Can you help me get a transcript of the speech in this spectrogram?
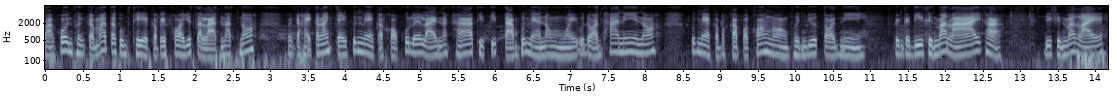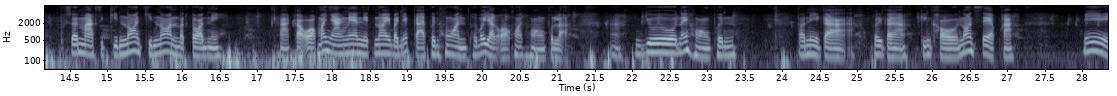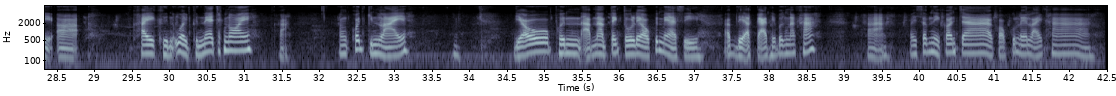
บางคนเพิ่นกับมาตะกรุงเทพกับไปพออยู่ตลาดนัดเนาะเพิ่นก็ให้กำลังใจคุณแม่ก็ขอบคุณหลายๆนะคะที่ติดตามคุณแม่น้องหมวยอุดรธานีเนาะคุณแม่กับประคับประคองน้องเพิ่นอยู่ตอนนี้เพิ่นก็ดีขึ้นมาหลายค่ะ ดีขึ้นมาหลายส่วนมากสิกินนอนกินนอนละตอนนี้ ค่ะก็ออกมายางแน่นนิดหน่อยบรรยากาศเพิ่นฮ้อน เพิ่นว่าอยากออกฮอดห้องเพิ่นละอะอยู่ในห้องเพิ่นตอนนี้ก็เพิ่นก็กินข้าวนอนแสบค่ะ มีอ่าไข่ขึ้นอ้วนขึ้นแน่จักน้อยค่ะบางคนกินหลาย เดี๋ยวเพิ่นอาบน้ำแต่งตัวแล้วคุณแม่สิอัปเดตอาการให้เบิ่งนะคะ ค่ะ ไปสำนีก่อนจ้า ขอบคุณหลาย ๆ ค่ะ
